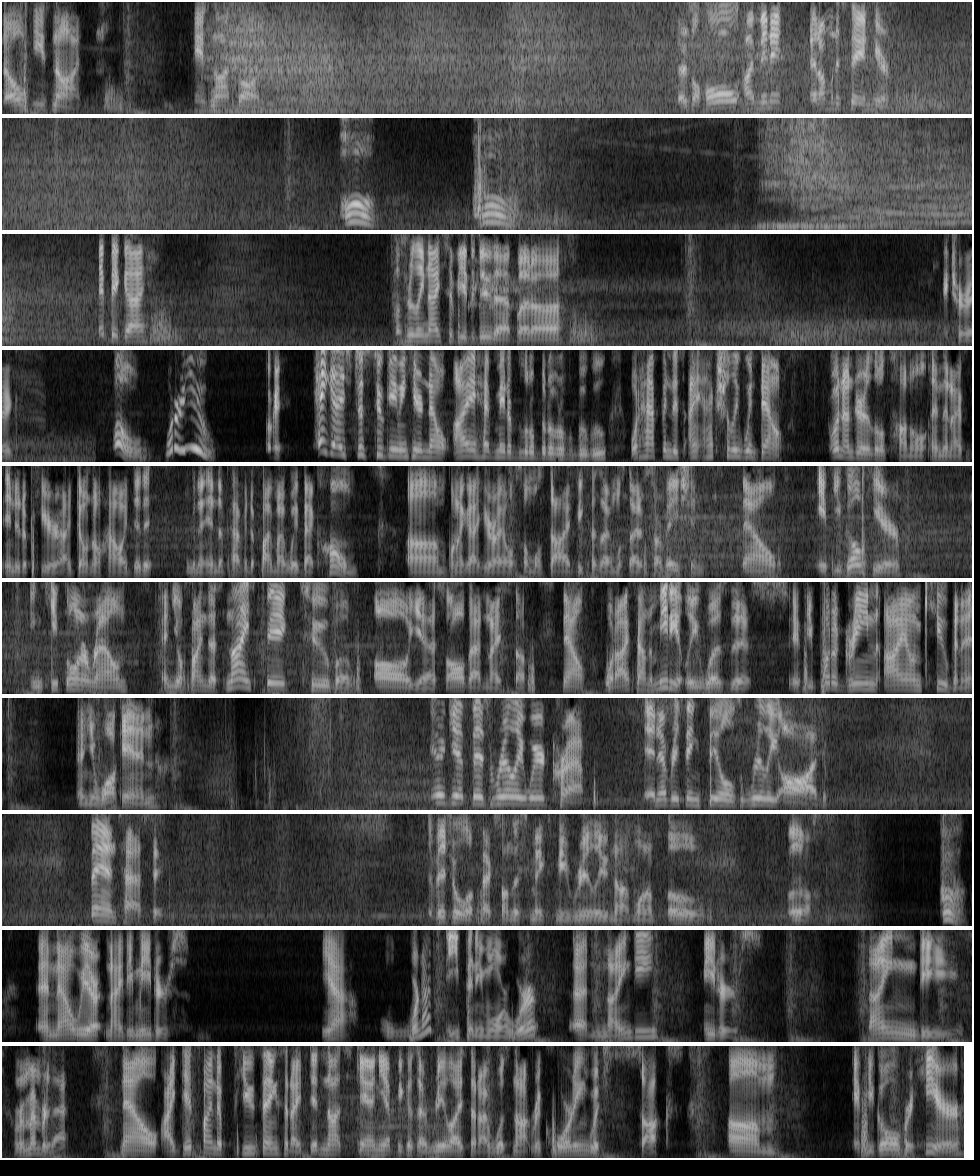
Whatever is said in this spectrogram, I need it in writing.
No, he's not. He's not gone. There's a hole, I'm in it, and I'm gonna stay in here. Oh! Oh! Hey, big guy. It was really nice of you to do that, but, uh... Creature egg. Whoa, what are you? Hey guys, Justitude Gaming here. Now, I have made a little bit of a boo-boo. What happened is I actually went down. I went under a little tunnel, and then I ended up here. I don't know how I did it. I'm going to end up having to find my way back home. Um, when I got here, I also almost died because I almost died of starvation. Now, if you go here, you can keep going around, and you'll find this nice big tube of, oh yes, all that nice stuff. Now, what I found immediately was this. If you put a green ion cube in it, and you walk in, you get this really weird crap, and everything feels really odd. Fantastic. The visual effects on this makes me really not want to. Oh. Ugh. and now we are at 90 meters. Yeah, we're not deep anymore. We're at 90 meters. 90. Remember that. Now, I did find a few things that I did not scan yet because I realized that I was not recording, which sucks. Um, if you go over here,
